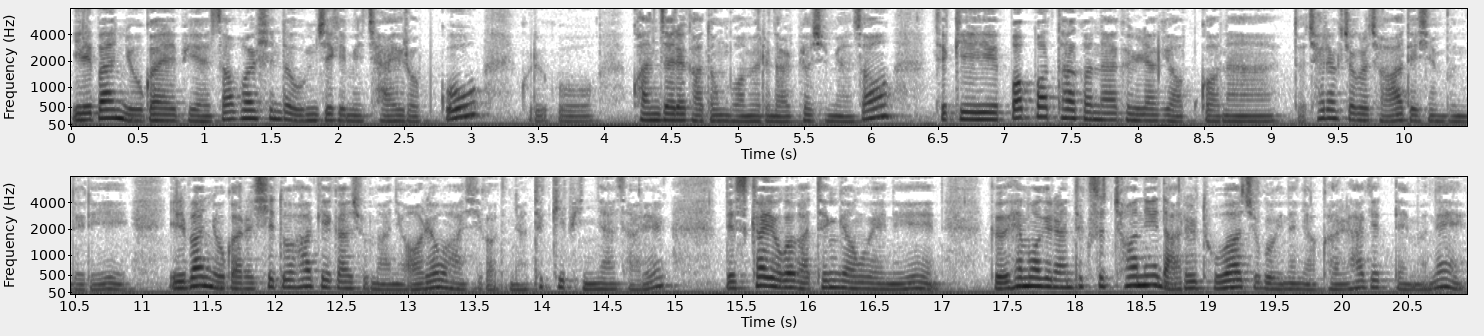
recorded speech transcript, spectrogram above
일반 요가에 비해서 훨씬 더 움직임이 자유롭고 그리고 관절의 가동 범위를 넓혀주면서 특히 뻣뻣하거나 근력이 없거나 또 체력적으로 저하되신 분들이 일반 요가를 시도하기가 좀 많이 어려워하시거든요. 특히 빈야사를. 근데 스카이 요가 같은 경우에는 그 해먹이라는 특수천이 나를 도와주고 있는 역할을 하기 때문에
